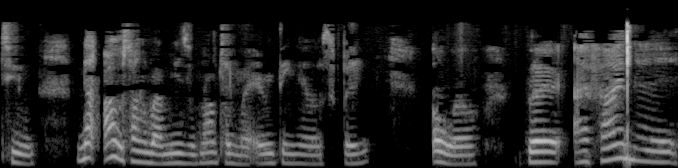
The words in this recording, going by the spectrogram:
too. Not, I was talking about music, now I'm talking about everything else, but oh well. But I find that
